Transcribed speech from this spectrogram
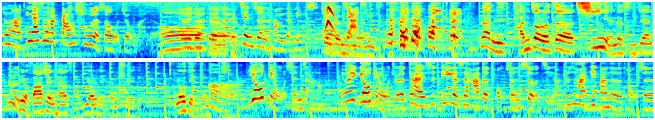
对啊，应该是他刚出的时候我就买了，哦对对对对见证了他们的历史，见证他们的历。史。那你弹奏了这七年的时间，嗯你有发现它有什么优点跟缺点？优点有哪些？呃，优点我先讲好了，因为优点我觉得再来是第一个是它的筒身设计啊，就是它一般的筒身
